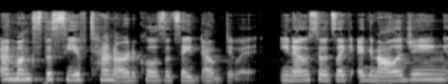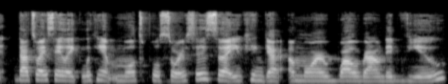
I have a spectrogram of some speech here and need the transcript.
Amongst the sea of 10 articles that say, don't do it you know so it's like acknowledging that's why i say like looking at multiple sources so that you can get a more well-rounded view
